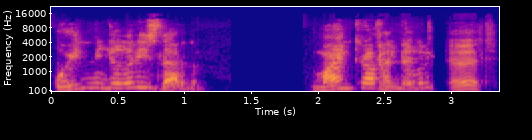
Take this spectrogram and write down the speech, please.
oyun videoları izlerdim. Minecraft Ben de videoları evet.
